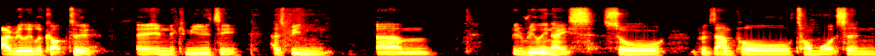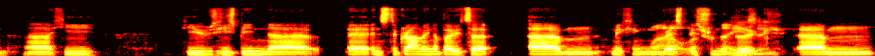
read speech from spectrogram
I really look up to uh, in the community has been um, really nice. So, for example, Tom Watson, uh, he he he's been uh, uh, Instagramming about it, um, making Wow, recipes from the amazing. book. Um,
